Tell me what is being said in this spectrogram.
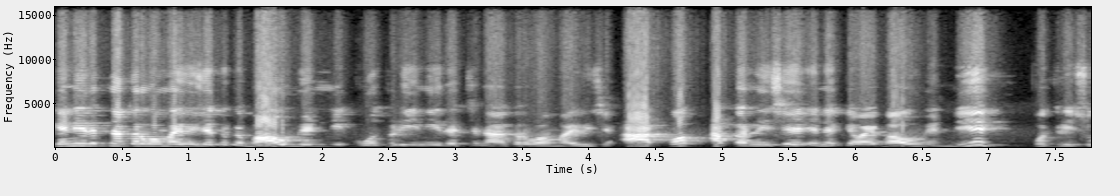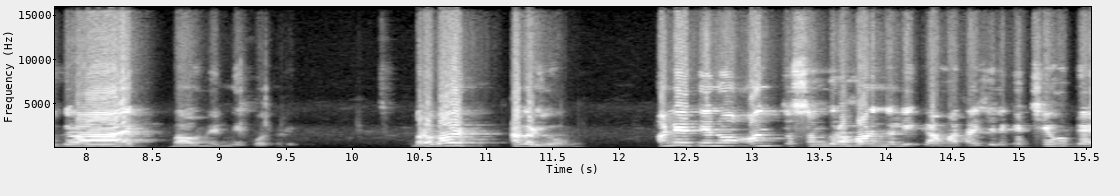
કેની રચના કરવામાં આવી છે? તો કે બાઉમેનની કોથળીની રચના કરવામાં આવી છે. આ કપ આકારની છે. એને કહેવાય બાઉમેનની કોથળી. શું કહેવાય? બાઉમેનની કોથળી. બરાબર? આગળ જુઓ. અને તેનો અંત સંગ્રહણ નલિકામાં થાય છે. એટલે કે છેવટે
